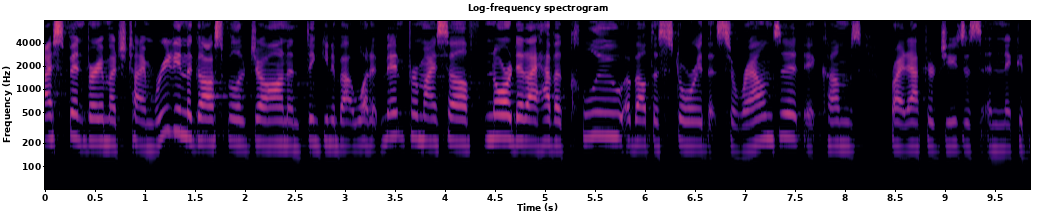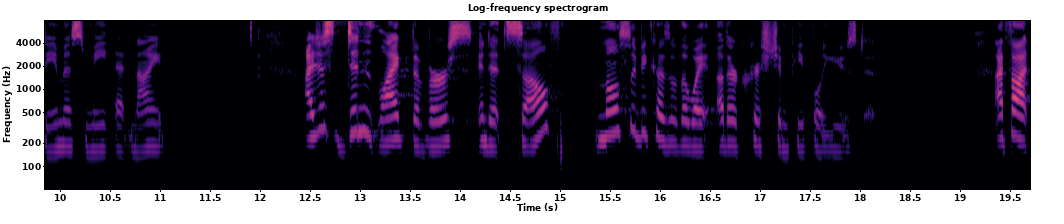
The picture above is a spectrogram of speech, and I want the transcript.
I spent very much time reading the Gospel of John and thinking about what it meant for myself, nor did I have a clue about the story that surrounds it. It comes right after Jesus and Nicodemus meet at night. I just didn't like the verse in itself, mostly because of the way other Christian people used it. I thought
